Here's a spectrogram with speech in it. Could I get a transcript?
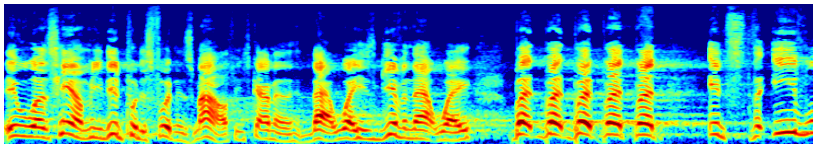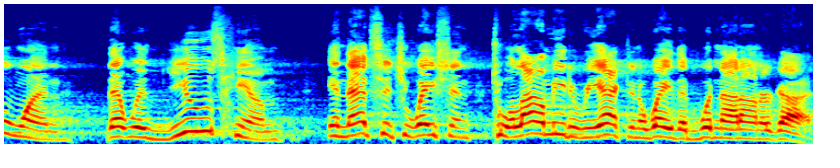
It was him. He did put his foot in his mouth. He's kind of that way. He's given that way. But, but, but, but, but it's the evil one that would use him in that situation to allow me to react in a way that would not honor God.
